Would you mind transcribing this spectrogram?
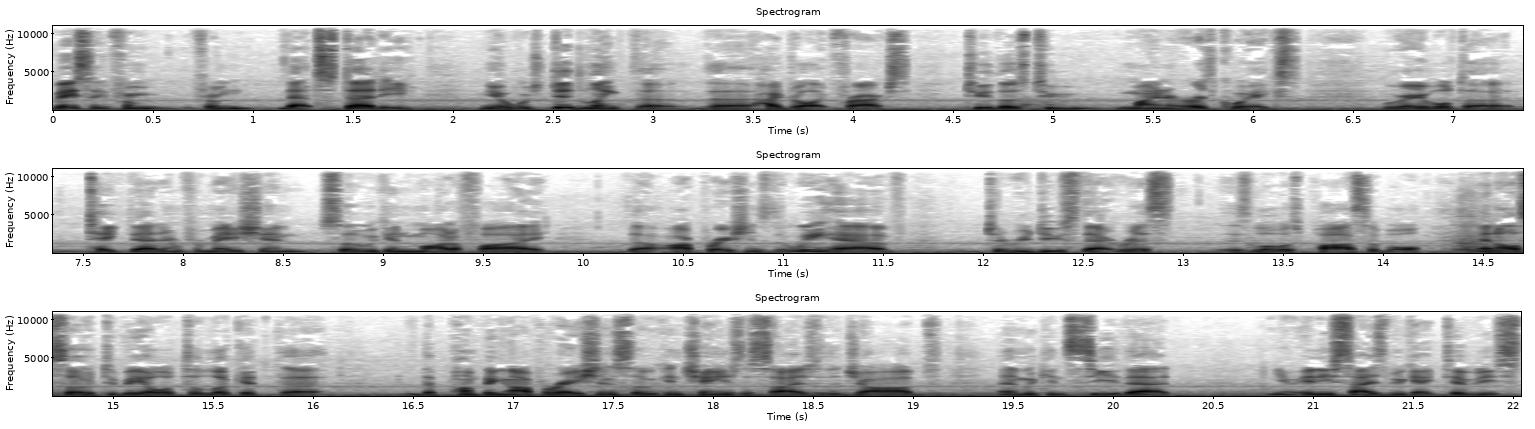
Basically, from, from that study, you know, which did link the, the hydraulic fracks to those two minor earthquakes, we were able to take that information so we can modify the operations that we have to reduce that risk as low as possible, and also to be able to look at the the pumping operations so we can change the size of the jobs, and we can see that you know any seismic activities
